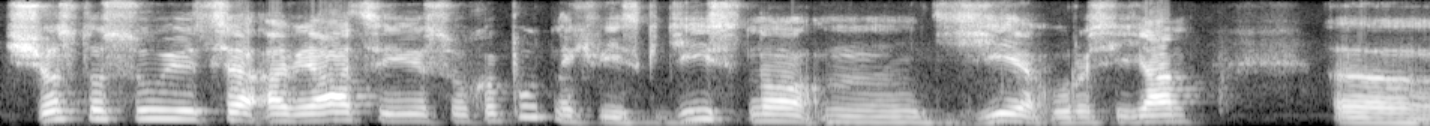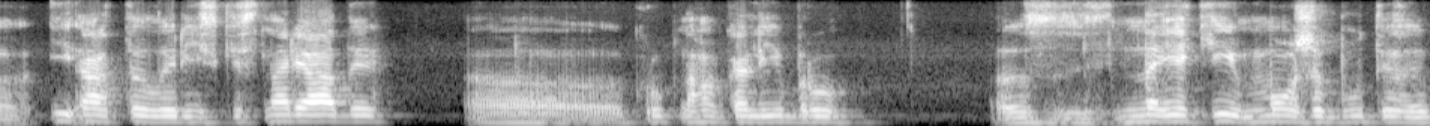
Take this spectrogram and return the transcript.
Що стосується авіації сухопутних військ, дійсно є у росіян е, і артилерійські снаряди е, крупного калібру, на які може бути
